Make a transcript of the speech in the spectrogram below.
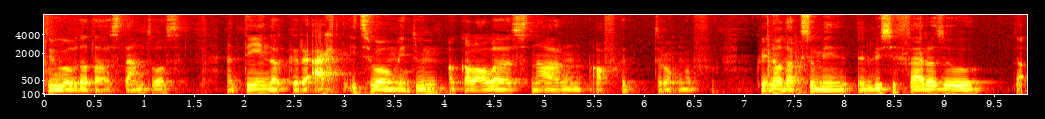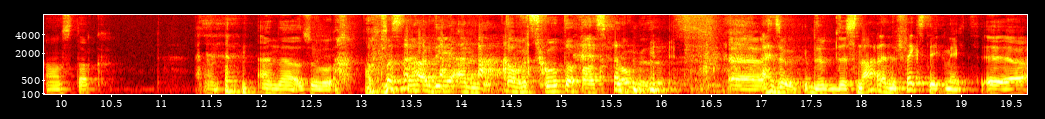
toe of dat, dat gestemd was. En tegen dat ik er echt iets wou mee doen, had ik al alle snaren afgetrokken. Of, ik weet nog dat ik zo met een lucifer zo de aanstak. En, en eh, zo op de snaar deed en dan verschoot dat als sprong. Zo. Eh, En zo, de, de snaar en de fik steken echt. eh, ja,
